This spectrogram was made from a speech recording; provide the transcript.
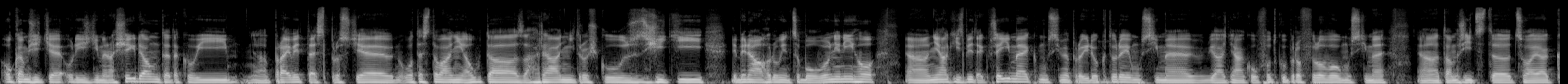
okamžitě odjíždíme na shakedown, to je takový eh, private test, prostě o testování auta, zahrání trošku, zžití, kdyby náhodou něco bylo uvolněného, eh, nějaký zbytek přejímek, musíme projít doktory, musíme dělat nějakou fotku profilovou, musíme eh, tam říct, co a jak,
